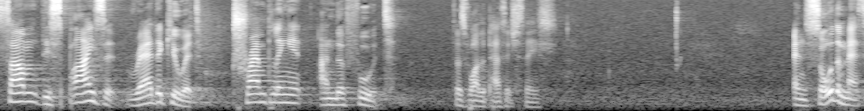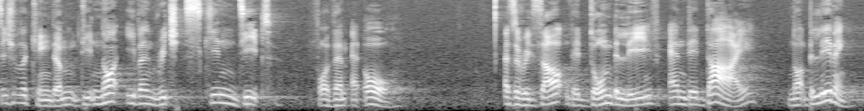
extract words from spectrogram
some despise it, ridicule it, trampling it underfoot. That's what the passage says. And so the message of the kingdom did not even reach skin deep for them at all. As a result, they don't believe and they die not believing.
